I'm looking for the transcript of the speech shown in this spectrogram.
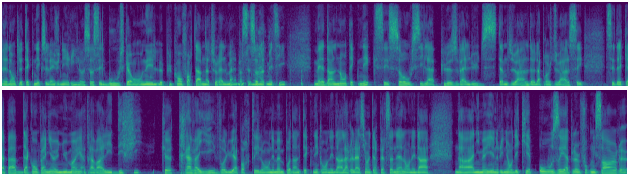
Euh, donc, le technique, c'est l'ingénierie. Là. Ça, c'est le bout où on est le plus confortable naturellement, parce que c'est ça notre métier. Mais dans le non technique, c'est ça aussi la plus-value du système dual, de l'approche duale, c'est, c'est d'être capable d'accompagner un humain à travers les défis que travailler va lui apporter. Là. On n'est même pas dans le technique, on est dans la relation interpersonnelle, on est dans, dans animer une réunion d'équipe, oser appeler un fournisseur, euh,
